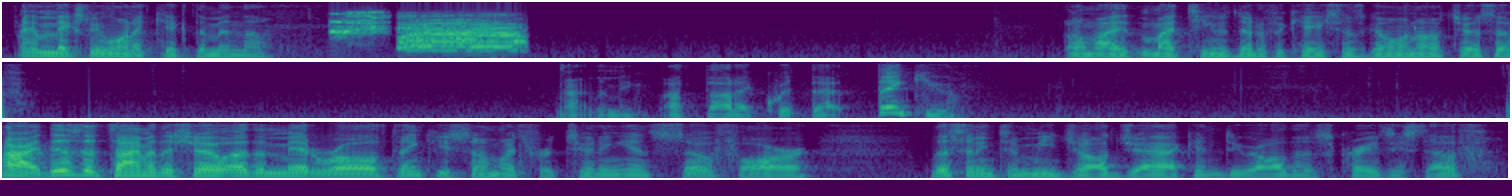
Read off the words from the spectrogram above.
It makes me want to kick them in the. Oh my my team's notifications going off, Joseph. All right, let me. I thought I quit that. Thank you. All right, this is the time of the show of the mid roll. Thank you so much for tuning in so far, listening to me jaw jack and do all those crazy stuff.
